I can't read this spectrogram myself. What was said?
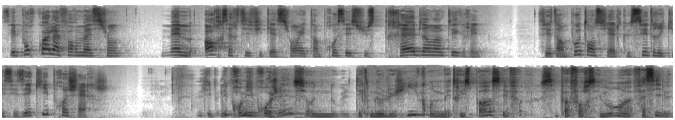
C'est pourquoi la formation, même hors certification, est un processus très bien intégré. C'est un potentiel que Cédric et ses équipes recherchent. Les, premiers projets sur une nouvelle technologie qu'on ne maîtrise pas, c'est c'est pas forcément euh, facile.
